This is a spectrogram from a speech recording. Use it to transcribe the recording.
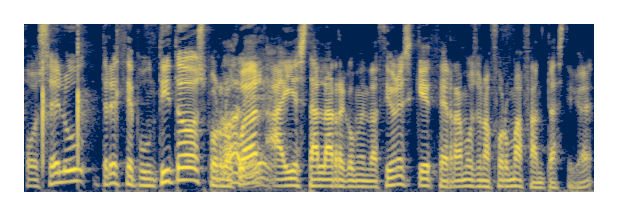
José Lu, 13 puntitos, por lo cual ahí están las recomendaciones que cerramos de una forma fantástica. ¿eh?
